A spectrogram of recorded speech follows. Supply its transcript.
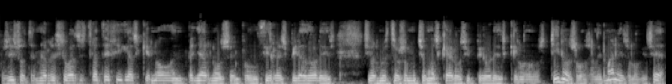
pues eso, tener reservas estratégicas que no empeñarnos en producir respiradores si los nuestros son mucho más caros y peores que los chinos o los alemanes o lo que sea.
